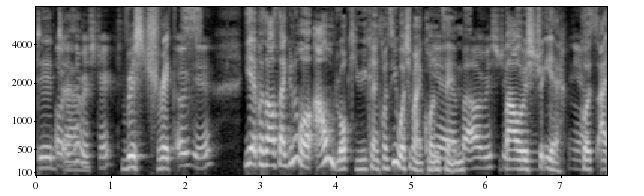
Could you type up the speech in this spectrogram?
did. Oh, is it um, restrict? Restrict. Okay. Yeah, because I was like, you know what? I won't block you. You can continue watching my content. but I'll restrict But I'll restrict. Yeah, Yeah. Mm-hmm. because I,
